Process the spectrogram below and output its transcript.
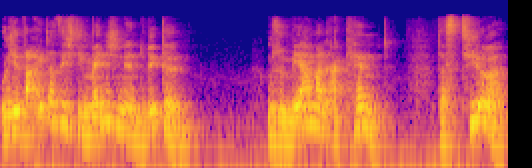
und je weiter sich die Menschen entwickeln, umso mehr man erkennt, dass Tiere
